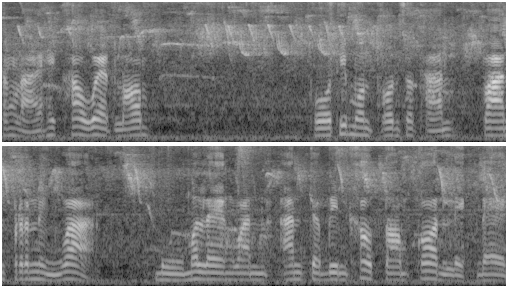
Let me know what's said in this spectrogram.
ทั้งหลายให้เข้าแวดล้อม โพธิมณฑลสถานปานประหนึ่งว่า หมู่แมลงวันอันจะบินเข้าตอมก้อนเหล็กแดง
